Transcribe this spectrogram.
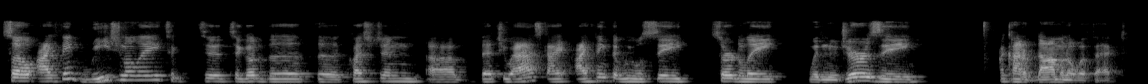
so I think regionally, to, to, to go to the, the question uh, that you ask, I, I think that we will see certainly with New Jersey a kind of domino effect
